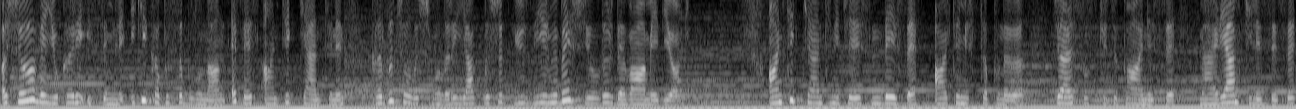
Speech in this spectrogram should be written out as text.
Aşağı ve yukarı isimli iki kapısı bulunan Efes antik kentinin kazı çalışmaları yaklaşık 125 yıldır devam ediyor. Antik kentin içerisinde ise Artemis Tapınağı, Celsus Kütüphanesi, Meryem Kilisesi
